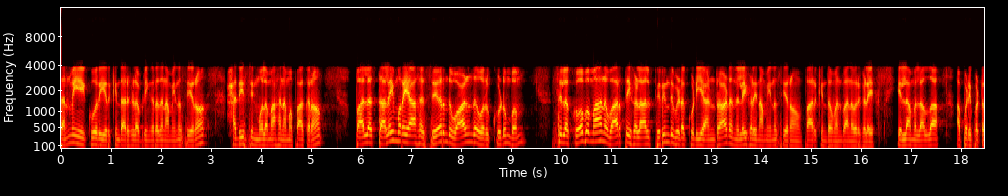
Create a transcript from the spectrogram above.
தன்மையை கூறி இருக்கின்றார்கள் அப்படிங்கிறத நாம் என்ன செய்கிறோம்? ஹதீஸின் மூலமாக நம்ம பார்க்குறோம். பல தலைமுறையாக சேர்ந்து வாழ்ந்த ஒரு குடும்பம் சில கோபமான வார்த்தைகளால் பிரிந்து விடக்கூடிய அன்றாட நிலைகளை நாம் என்ன செய்கிறோம்? பார்க்கின்றோம் அன்பானவர்களே. இல்லாமல் அல்லாஹ் அப்படிப்பட்ட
